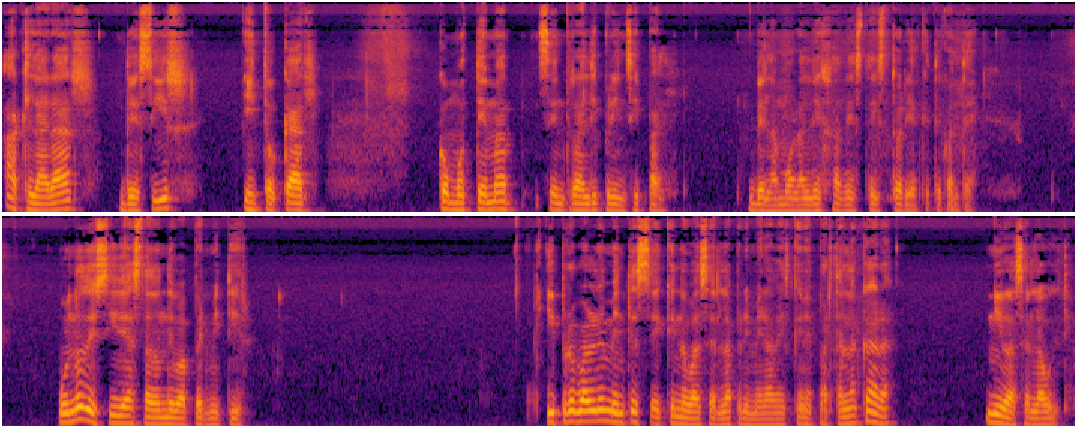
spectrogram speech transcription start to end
aclarar, decir y tocar como tema central y principal de la moraleja de esta historia que te conté. Uno decide hasta dónde va a permitir. Y probablemente sé que no va a ser la primera vez que me partan la cara, ni va a ser la última.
